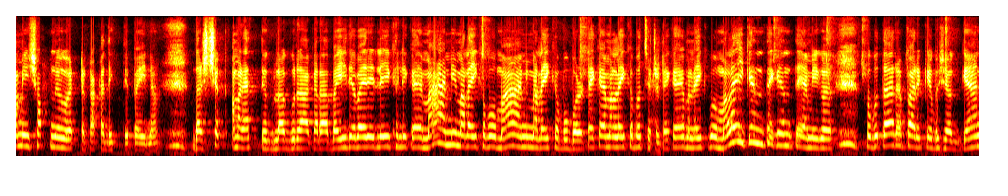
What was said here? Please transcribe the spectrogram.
আমি স্বপ্নেও একটা টাকা দেখতে পাই না। দর্শক, আমার এতগুলা ঘুরা কারা বাইরে বাইরে লেই খালি কায়, মা, আমি মালাই খাব, মা, আমি মালাই খাব, বড় টাকায় মালাই খাব, ছোট টাকায় মালাই খাব, মালাই কেনতে কিনতে আমি কবুতার পার্কে বসে অজ্ঞান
